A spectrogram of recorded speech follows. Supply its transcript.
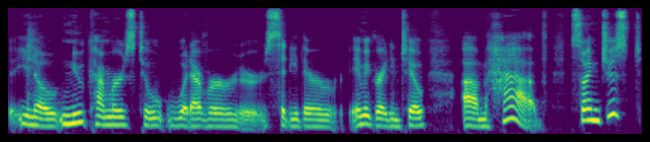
you know newcomers to whatever city they're immigrating to um, have so i'm just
